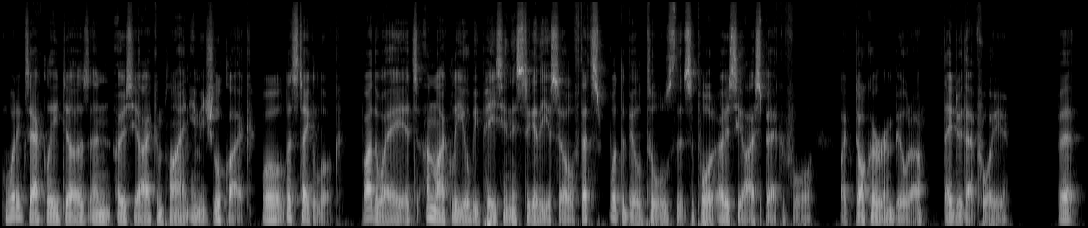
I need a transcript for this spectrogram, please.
what exactly does an OCI compliant image look like? Well, let's take a look. By the way, it's unlikely you'll be piecing this together yourself. That's what the build tools that support OCI spec are for, like Docker and Buildah. They do that for you. But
